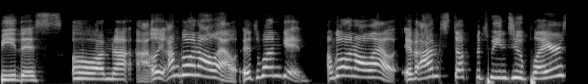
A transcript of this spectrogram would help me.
be this, oh, I'm not like, I'm going all out. It's one game. I'm going all out. If I'm stuck between two players,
